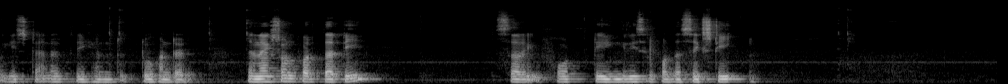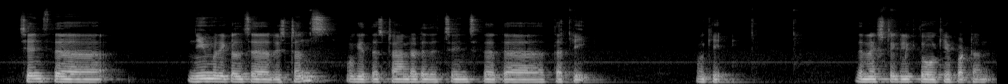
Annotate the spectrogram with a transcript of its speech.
okay standard 300 200 the next one for 30 sorry 40 increase for the 60 change the numerical uh, distance. Okay the standard is change the, the 30 okay. The next click the ok button.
